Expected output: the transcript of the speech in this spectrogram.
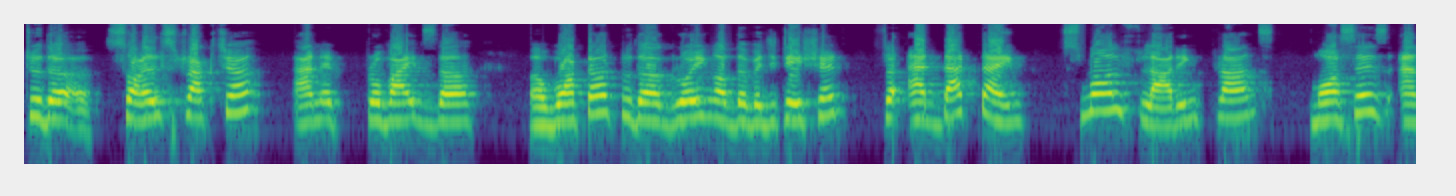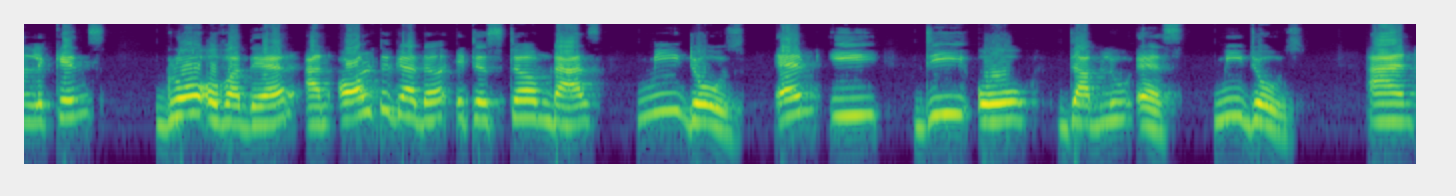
to the soil structure and it provides the uh, water to the growing of the vegetation. So at that time, small flowering plants, mosses and lichens grow over there and altogether it is termed as meadows M-E-D-O-W-S, meadows. And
